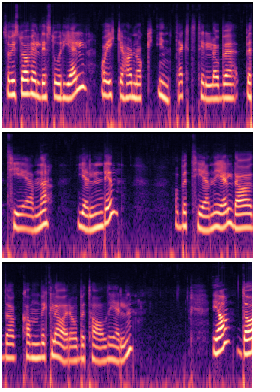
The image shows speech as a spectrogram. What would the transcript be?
Så hvis du har veldig stor gjeld og ikke har nok inntekt til å be betjene gjelden din Å betjene gjeld, da, da kan vi klare å betale gjelden. Ja, da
